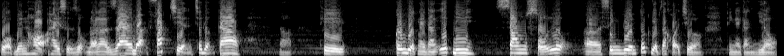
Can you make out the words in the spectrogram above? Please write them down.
của bên họ hay sử dụng đó là giai đoạn phát triển chất lượng cao. Đó. Thì công việc ngày càng ít đi song số lượng uh, sinh viên tốt nghiệp ra khỏi trường thì ngày càng nhiều.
